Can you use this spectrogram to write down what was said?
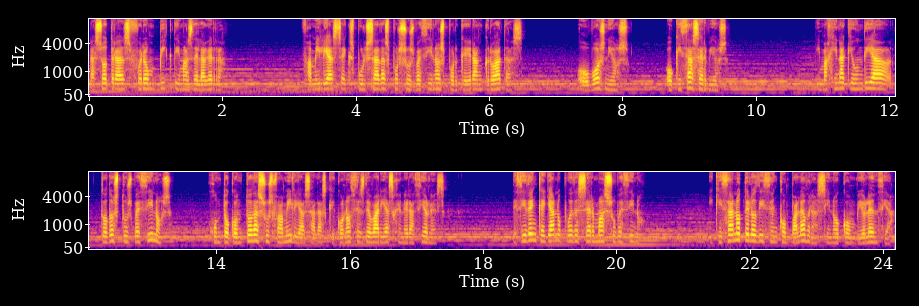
Las otras fueron víctimas de la guerra familias expulsadas por sus vecinos porque eran croatas, o bosnios, o quizás serbios. Imagina que un día todos tus vecinos, junto con todas sus familias a las que conoces de varias generaciones, deciden que ya no puedes ser más su vecino. Y quizá no te lo dicen con palabras, sino con violencia.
